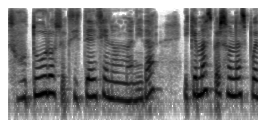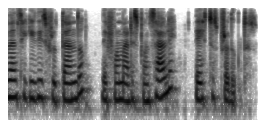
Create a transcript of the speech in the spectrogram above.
su futuro, su existencia en la humanidad y que más personas puedan seguir disfrutando de forma responsable de estos productos.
